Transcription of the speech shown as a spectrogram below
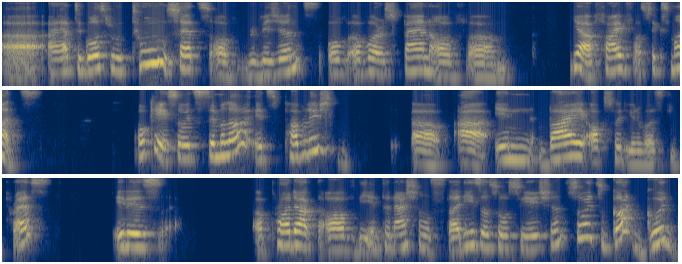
uh, I had to go through two sets of revisions over, over a span of, um, yeah, five or six months. Okay, so it's similar. It's published uh, uh, in by Oxford University Press. It is a product of the International Studies Association, so it's got good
